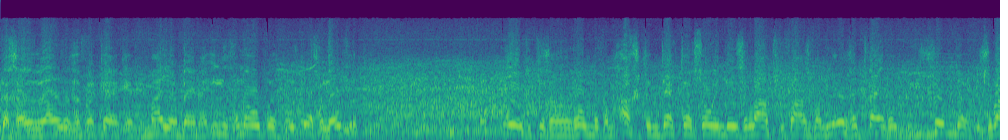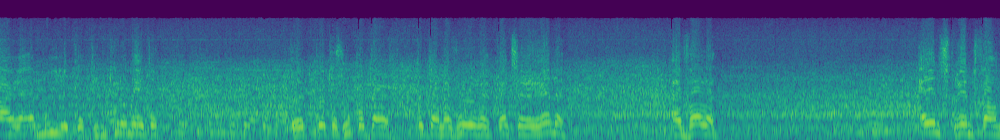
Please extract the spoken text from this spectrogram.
De geweldige Verkerk heeft Meijer bijna ingelopen. Ongelooflijk eventjes een ronde van 38 zo in deze laatste fase van die ongetwijfeld bijzonder zware en moeilijke 10 kilometer. De Puttershoek komt daar, naar voren. Kijk, ze rennen en vallen. Eindsprint van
